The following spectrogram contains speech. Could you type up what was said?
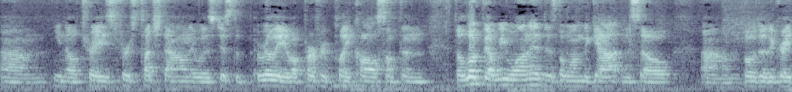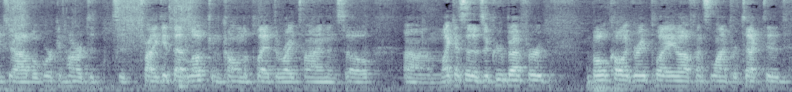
um, you know Tre's first touchdown, it was just a, really a perfect play call. Something the look that we wanted is the one we got, and so um, Bo did a great job of working hard to, to try to get that look and calling the play at the right time. And so, um, like I said, it's a group effort. Bo called a great play, the offensive line protected.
